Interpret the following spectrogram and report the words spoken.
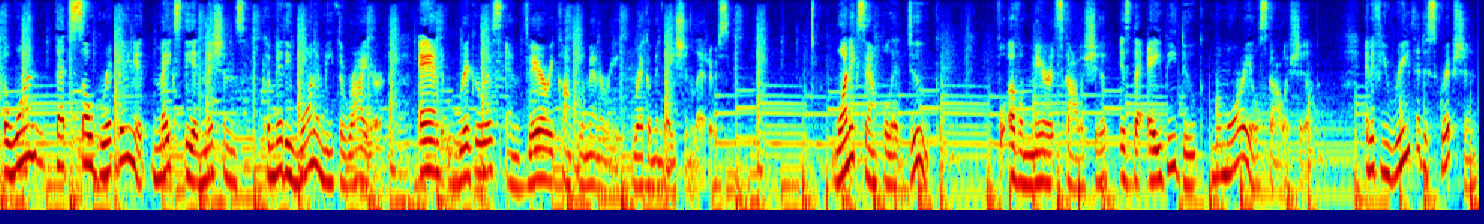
the one that's so gripping it makes the admissions committee want to meet the writer, and rigorous and very complimentary recommendation letters. One example at Duke of a merit scholarship is the A.B. Duke Memorial Scholarship. And if you read the description,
